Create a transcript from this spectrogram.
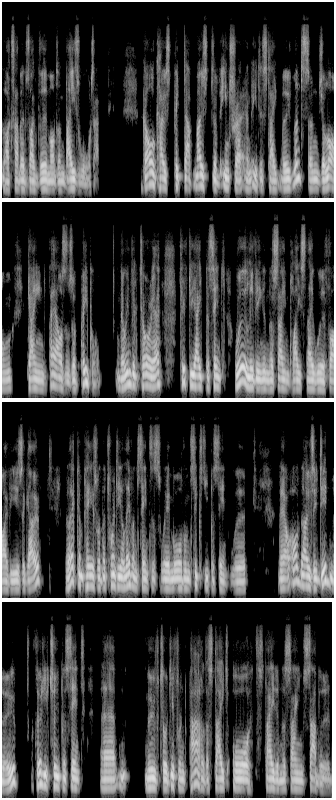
like suburbs like Vermont and Bayswater. Gold Coast picked up most of intra and interstate movements, and Geelong gained thousands of people. Now, in Victoria, 58% were living in the same place they were five years ago. Now, that compares with the 2011 census, where more than 60% were. Now, of those who did move, 32% uh, moved to a different part of the state or stayed in the same suburb.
